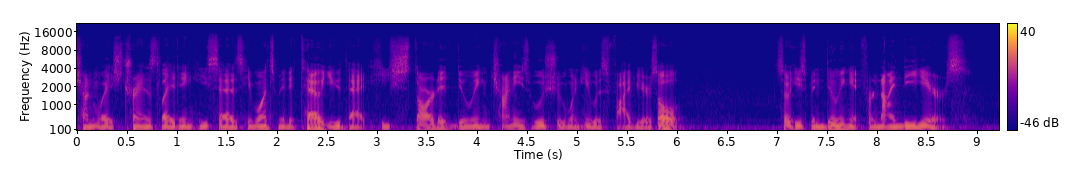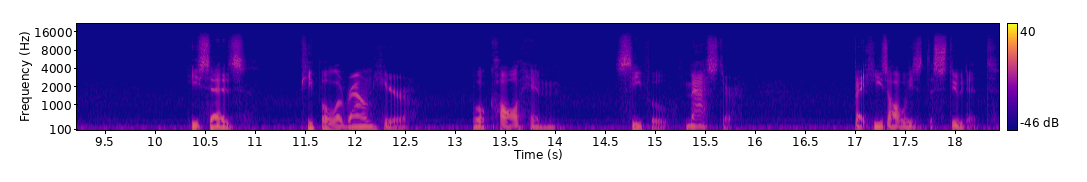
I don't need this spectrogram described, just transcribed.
Chun Wei's translating. He says he wants me to tell you that he started doing Chinese wushu when he was five years old. So he's been doing it for 90 years. He says people around here will call him Sifu, master, but he's always the student.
